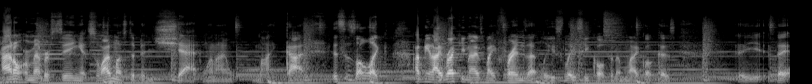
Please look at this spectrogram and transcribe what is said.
I don't remember seeing it, so I must have been shat when I. My God, this is all like. I mean, I recognize my friends at least, Lacey Colton and Michael, because they,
